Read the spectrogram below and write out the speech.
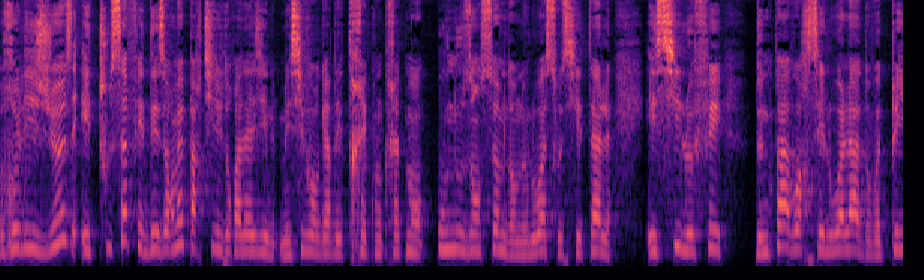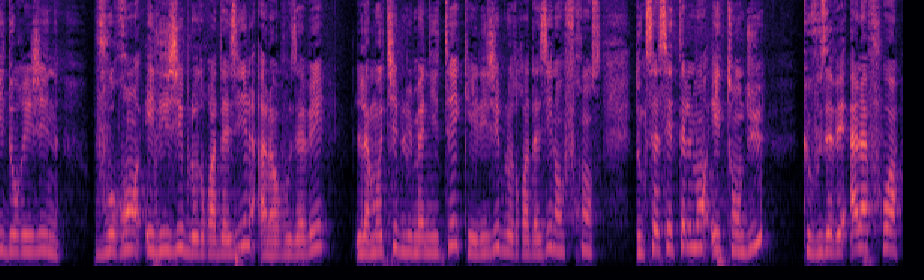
religieuses, et tout ça fait désormais partie du droit d'asile. Mais si vous regardez très concrètement où nous en sommes dans nos lois sociétales, et si le fait de ne pas avoir ces lois-là dans votre pays d'origine vous rend éligible au droit d'asile, alors vous avez la moitié de l'humanité qui est éligible au droit d'asile en France. Donc ça s'est tellement étendu que vous avez à la fois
